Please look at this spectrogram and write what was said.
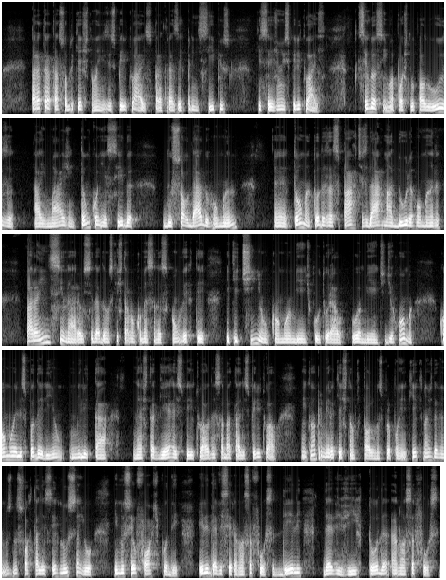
para tratar sobre questões espirituais, para trazer princípios que sejam espirituais. Sendo assim, o apóstolo Paulo usa a imagem tão conhecida do soldado romano, é, toma todas as partes da armadura romana para ensinar aos cidadãos que estavam começando a se converter e que tinham como ambiente cultural o ambiente de Roma, como eles poderiam militar nesta guerra espiritual, nessa batalha espiritual. Então, a primeira questão que Paulo nos propõe aqui é que nós devemos nos fortalecer no Senhor e no seu forte poder. Ele deve ser a nossa força, dele deve vir toda a nossa força.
